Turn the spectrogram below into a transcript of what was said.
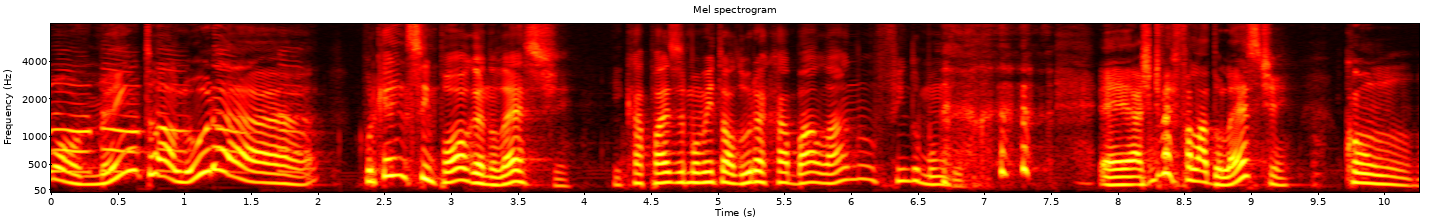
Momento Alura! Porque a gente se empolga no leste e capaz o momento alura acabar lá no fim do mundo. É, a gente vai falar do leste com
